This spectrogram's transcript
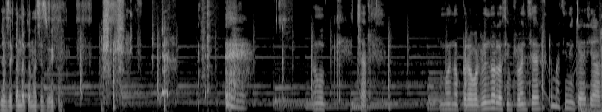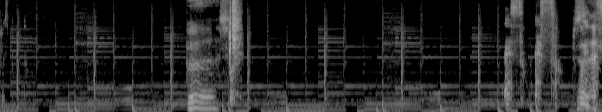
¿Desde cuándo conoces a su hijo? Ok, chale. Bueno, pero volviendo a los influencers, ¿qué más tienen que decir al respecto? Pues. Eso, eso. pues, Muy es,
